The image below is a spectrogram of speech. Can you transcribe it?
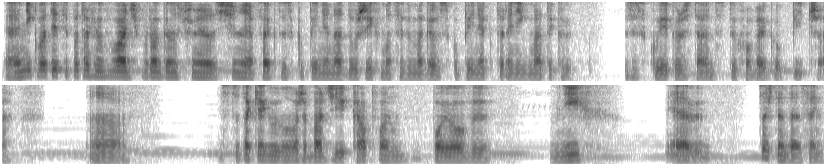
Enigmatycy potrafią wywołać wroga przez silne efekty skupienia na dużych, mocy wymagają skupienia, które enigmatyk zyskuje korzystając z duchowego pitcha. A, jest to tak jakby może bardziej kapłan bojowy, mnich, nie wiem, coś ten deseń.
